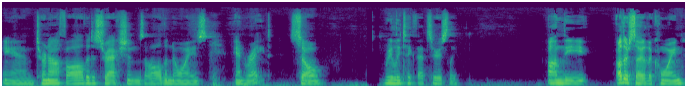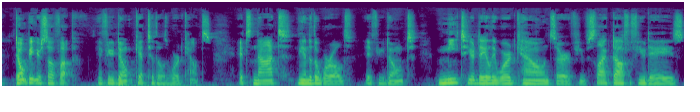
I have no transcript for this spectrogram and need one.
and turn off all the distractions, all the noise, and write. So, really take that seriously. On the other side of the coin, don't beat yourself up if you don't get to those word counts. It's not the end of the world if you don't meet your daily word counts or if you've slacked off a few days.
